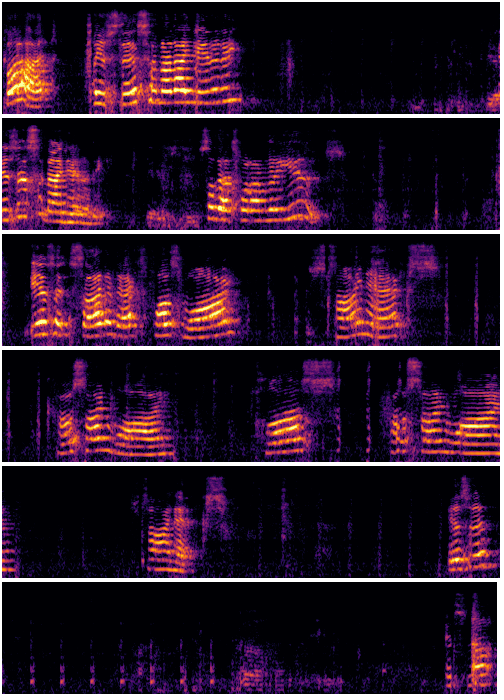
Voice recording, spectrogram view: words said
But, is this an identity? Is this an identity? So that's what I'm gonna use. Is it sine of x plus y? Sine x cosine y plus cosine y sine x. Isn't it? It's not?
